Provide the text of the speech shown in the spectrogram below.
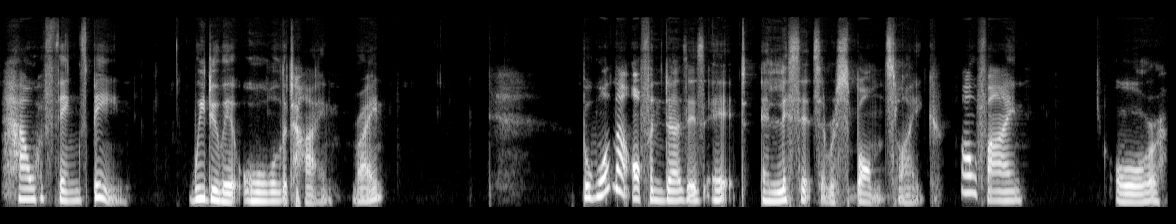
How have things been? We do it all the time, right? But what that often does is it elicits a response like, Oh, fine. Or,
